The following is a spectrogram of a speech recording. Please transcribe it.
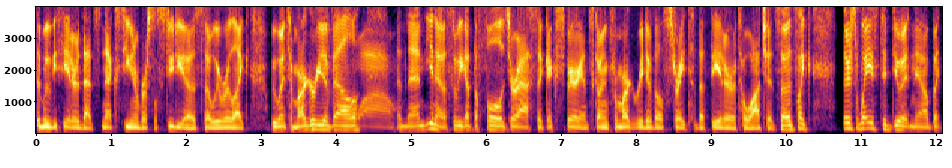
the movie theater that's next to Universal Studios. So we were like, we went to Margaritaville, wow. and then you know, so we got the full Jurassic experience going from Margaritaville straight to the theater to watch it. So it's like there's ways to do it now, but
